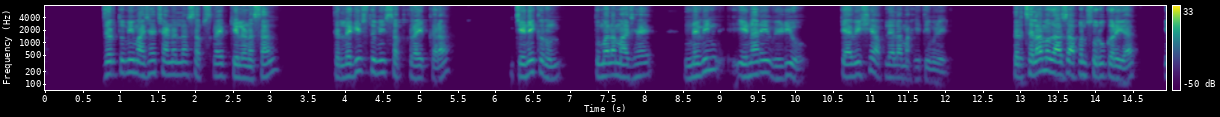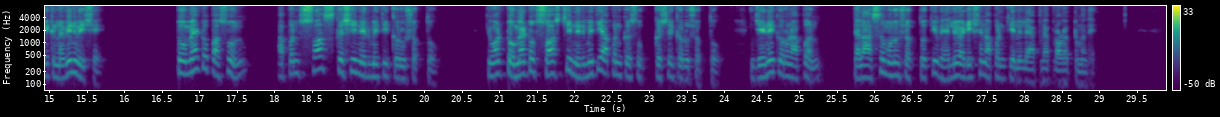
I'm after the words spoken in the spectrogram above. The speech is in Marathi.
जर तुम्ही माझ्या चॅनलला सबस्क्राईब केलं नसाल तर लगेच तुम्ही सबस्क्राईब करा. जेणेकरून तुम्हाला माझ्या नवीन येणारे व्हिडिओ त्याविषयी आपल्याला माहिती मिळेल. तर चला मग आज आपण सुरू करूयात एक नवीन विषय. टोमॅटो पासून आपण सॉस कशी निर्मिती करू शकतो? किंवा टोमॅटो सॉसची निर्मिती आपण कसू कशी करू शकतो? जेणेकरून आपण त्याला असं म्हणू शकतो की व्हॅल्यू ॲडिशन आपण केलेलं आहे आपल्या प्रॉडक्टमध्ये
